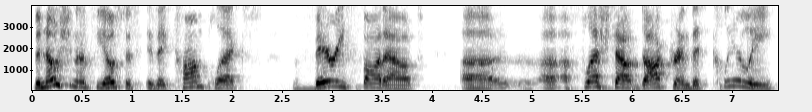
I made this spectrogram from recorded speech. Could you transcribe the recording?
the notion of theosis is a complex very thought out uh, a fleshed out doctrine that clearly,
